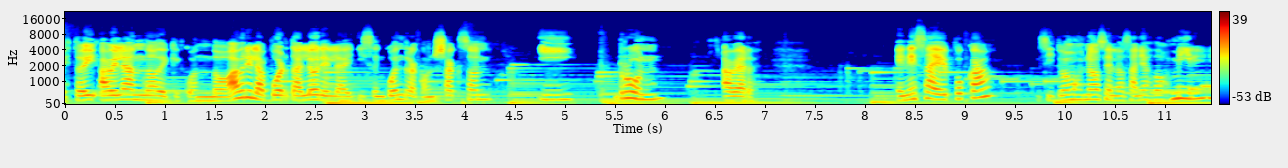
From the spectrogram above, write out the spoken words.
estoy hablando de que cuando abre la puerta Lorelai y se encuentra con Jackson y Rune, a ver, en esa época, situémonos en los años 2000,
